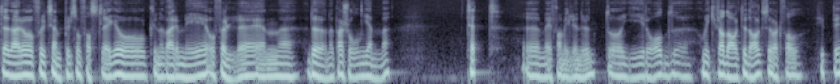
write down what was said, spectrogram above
det der å f.eks. som fastlege å kunne være med og følge en eh, døende person hjemme tett eh, med familien rundt og gi råd, eh, om ikke fra dag til dag, så i hvert fall hyppig.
